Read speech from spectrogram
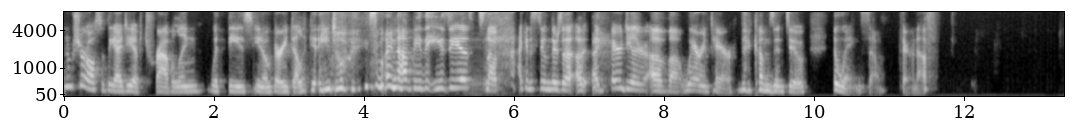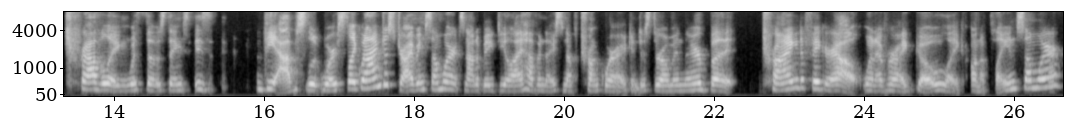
And I'm sure also the idea of traveling with these, you know, very delicate angel wings might not be the easiest. So I can assume there's a, a, a fair deal of uh, wear and tear that comes into the wings. So fair enough. Traveling with those things is the absolute worst. Like when I'm just driving somewhere, it's not a big deal. I have a nice enough trunk where I can just throw them in there. But trying to figure out whenever I go like on a plane somewhere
